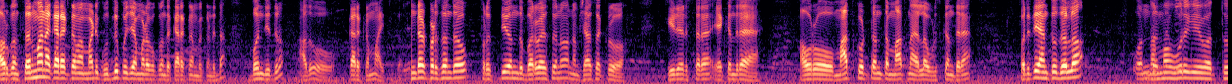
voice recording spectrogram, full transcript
ಅವ್ರಿಗೊಂದು ಸನ್ಮಾನ ಕಾರ್ಯಕ್ರಮ ಮಾಡಿ ಗುದ್ಲು ಪೂಜೆ ಮಾಡಬೇಕು ಅಂತ ಕಾರ್ಯಕ್ರಮ ಬೇಕೊಂಡಿದ್ದ ಬಂದಿದ್ದರು ಅದು ಕಾರ್ಯಕ್ರಮ ಆಯಿತು ಸರ್. ಹಂಡ್ರೆಡ್ ಪರ್ಸೆಂಟು ಪ್ರತಿಯೊಂದು ಭರವಸೆನೂ ನಮ್ಮ ಶಾಸಕರು ಈಡೇರಿಸ್ತಾರೆ. ಯಾಕೆಂದರೆ ಅವರು ಮಾತು ಕೊಟ್ಟಂಥ ಮಾತನ್ನ ಎಲ್ಲ ಉಳಿಸ್ಕೊಂತಾರೆ. ಪ್ರತಿ ಹಂತದಲ್ಲೂ ಒಂದು ನಮ್ಮ ಊರಿಗೆ ಇವತ್ತು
